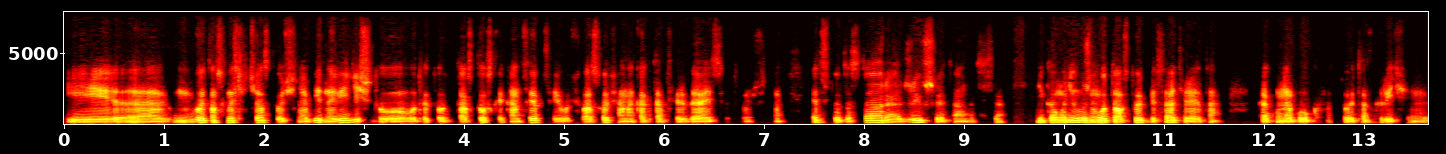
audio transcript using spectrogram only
И э, в этом смысле часто очень обидно видеть, что вот эта вот толстовская концепция, его философия, она как-то отвергается. Потому что это что-то старое, отжившее, там, это все никому не нужно. Вот Толстой писатель, это как у Набокова, стоит открыть э,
